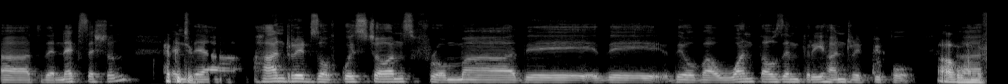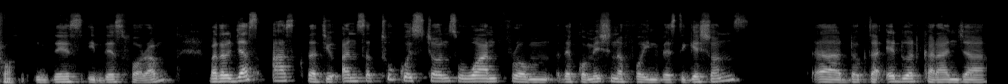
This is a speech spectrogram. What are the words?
uh, to the next session. Happy and to. there are hundreds of questions from uh, the, the, the over 1,300 people Oh, wonderful. in this in this forum. But I'll just ask that you answer two questions. One from the Commissioner for Investigations, uh, Dr. Edward Karanja,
